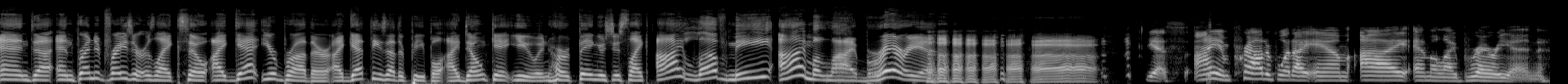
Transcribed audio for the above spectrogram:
And uh, and Brendan Fraser is like, so I get your brother, I get these other people, I don't get you. And her thing is just like, I love me, I'm a librarian. Yes, I am proud of what I am. I am a librarian.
